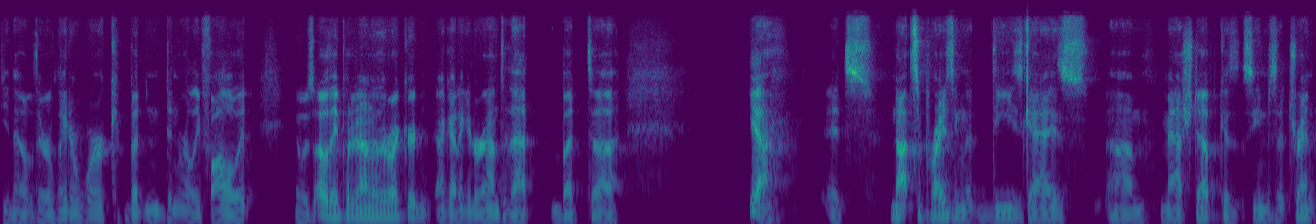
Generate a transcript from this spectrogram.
you know, their later work, but didn't really follow it. It was, oh, they put it onto the record. I got to get around to that. But uh, yeah, it's not surprising that these guys um, mashed up because it seems that Trent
